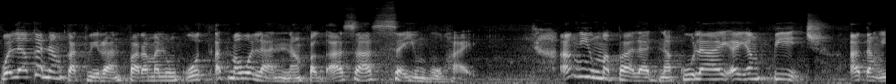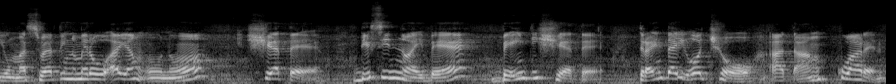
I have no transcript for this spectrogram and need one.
Wala ka ng katwiran para malungkot at mawalan ng pag-asa sa iyong buhay. Ang iyong mapalad na kulay ay ang peach at ang iyong maswerteng numero ay ang 1, 7, 19, 27, 38 at ang 42.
